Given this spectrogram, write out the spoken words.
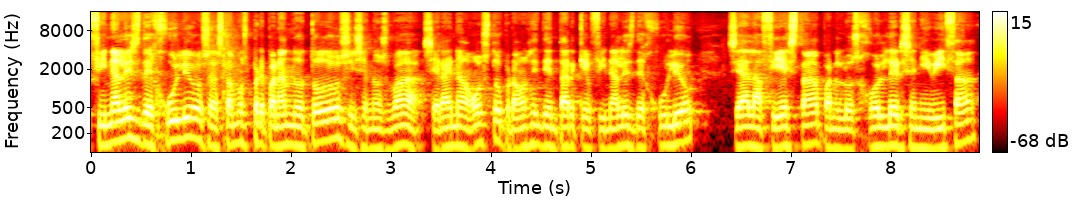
finales de julio, o sea, estamos preparando todos y se nos va, será en agosto, pero vamos a intentar que finales de julio sea la fiesta para los holders en Ibiza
